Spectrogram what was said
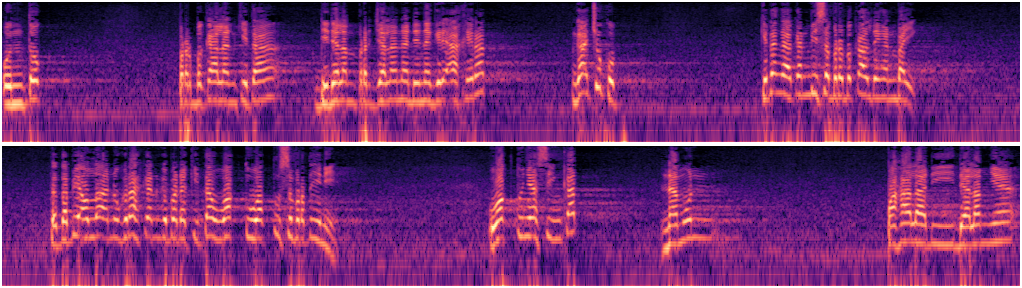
untuk perbekalan kita di dalam perjalanan di negeri akhirat nggak cukup. Kita nggak akan bisa berbekal dengan baik. Tetapi Allah anugerahkan kepada kita waktu-waktu seperti ini. Waktunya singkat, namun pahala di dalamnya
